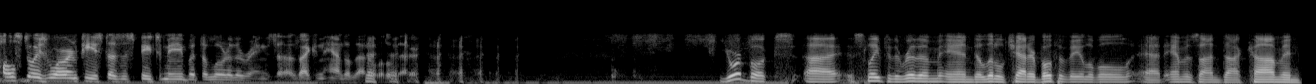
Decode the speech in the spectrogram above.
Tolstoy's War and Peace doesn't speak to me, but The Lord of the Rings does. I can handle that a little better. Your books, uh, Slave to the Rhythm and A Little Chatter, both available at Amazon.com, and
